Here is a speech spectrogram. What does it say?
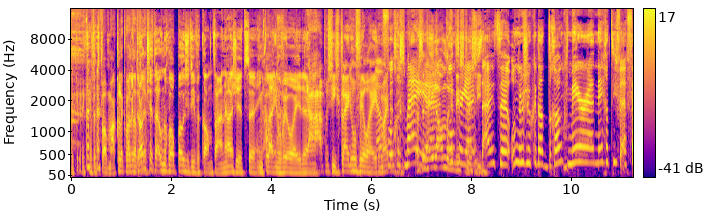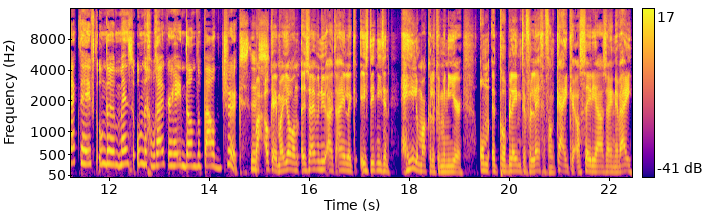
ik, ik heb het wel makkelijk. Maar drank zit er ook nog wel positieve kant aan. Hè? Als je het eh, in kleine hoeveelheden... Ja, precies, kleine hoeveelheden. Nou, maar volgens dat, mij dat is een hele eh, andere komt er discussie. juist uit eh, onderzoeken dat drank meer negatieve effecten heeft om de mensen om de gebruiker heen dan bepaalde drugs. Dus Maar oké, maar Johan, zijn we nu uiteindelijk... is dit niet een hele makkelijke manier om het probleem te verleggen? Van kijk, als CDA zijn wij,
